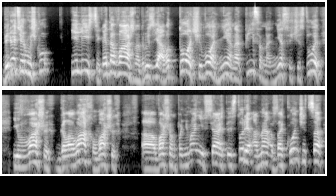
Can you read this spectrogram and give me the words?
берете ручку и листик. Это важно, друзья. Вот то, чего не написано, не существует, и в ваших головах, в ваших а, в вашем понимании вся эта история, она закончится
